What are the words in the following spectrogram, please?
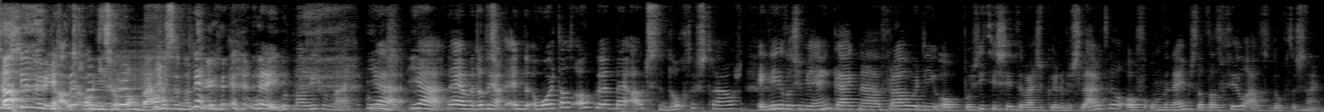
zo zin Je houdt gewoon niet zo van bazen natuurlijk. Nee, ik bepaal liever mijn eigen. Ja, ja. Nou ja, maar dat is, Ja. en hoort dat ook eh, bij oudste dochters trouwens? Ik denk dat als je om je heen kijkt naar vrouwen die op posities zitten waar ze kunnen besluiten, of ondernemers, dat dat veel oudste dochters zijn.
